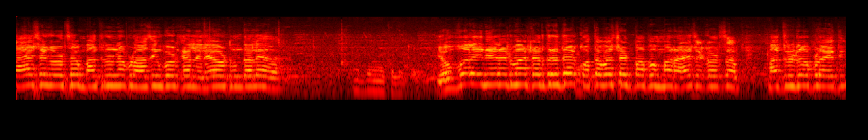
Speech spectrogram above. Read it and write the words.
రాజశేఖర గౌడ్ సార్ మంత్రి ఉన్నప్పుడు హౌసింగ్ బోర్డు కానీ లేఅవుట్ ఉందా లేదా? ఎవ్వరు ఏం మాట్లాడుతుంటే కొత్త బస్ స్టాండ్ పాపం మా రాజశేఖర గౌడ్ సార్ మంత్రి ఉన్నప్పుడు అయింది.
